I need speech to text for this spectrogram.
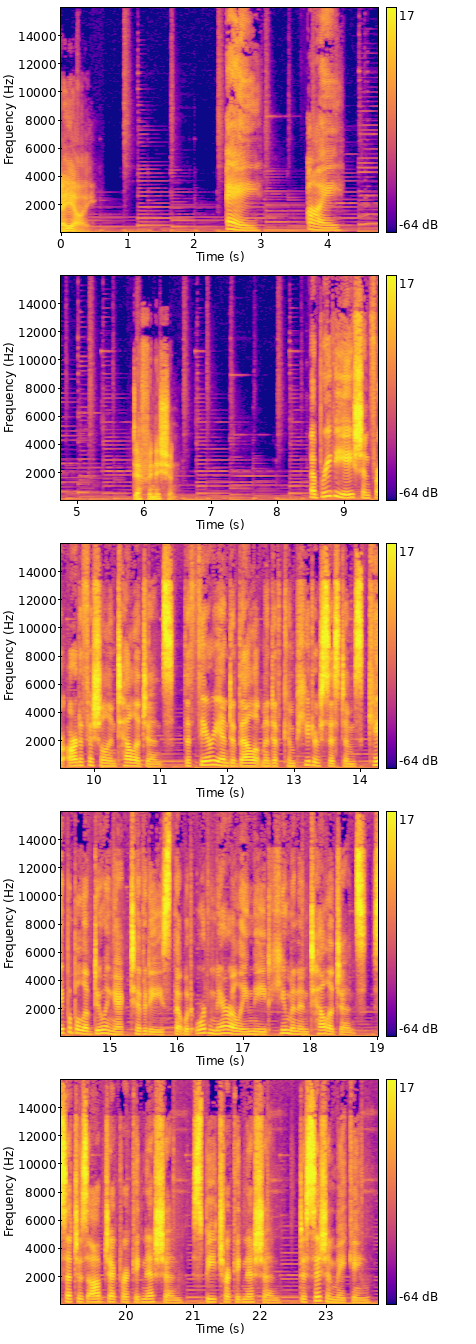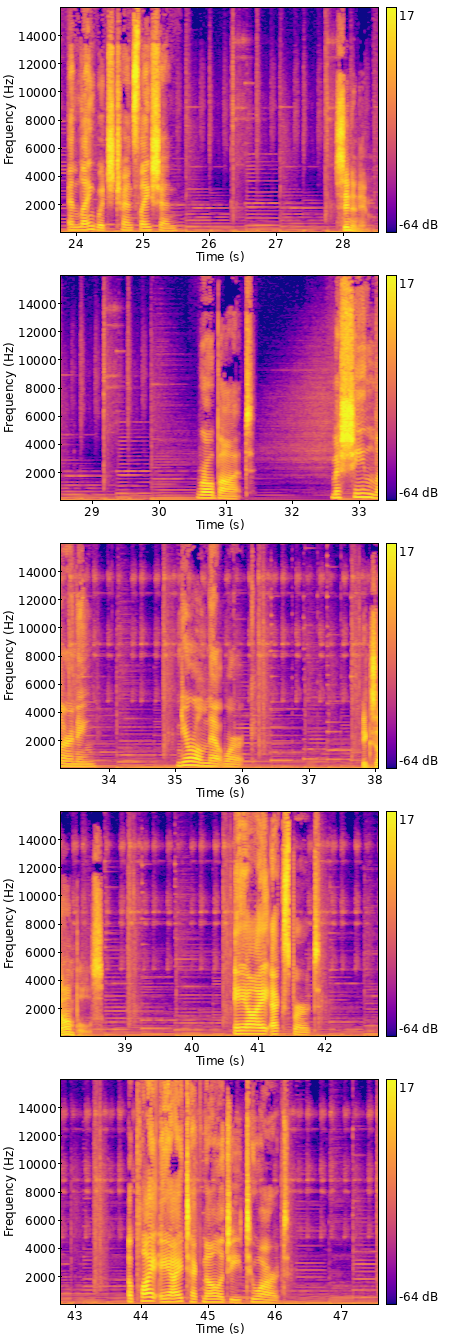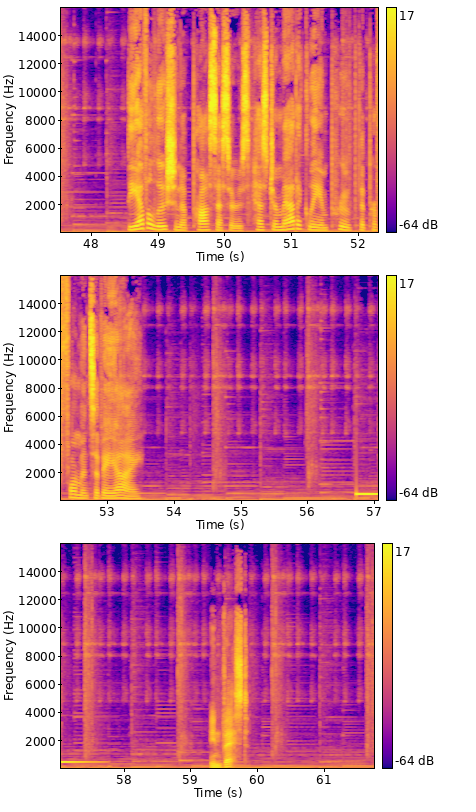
AI A I. Definition. Abbreviation for artificial intelligence, the theory and development of computer systems capable of doing activities that would ordinarily need human intelligence, such as object recognition, speech recognition, decision making, and language translation. Synonym Robot. Machine learning. Neural network. Examples. AI expert. Apply AI technology to art. The evolution of processors has dramatically improved the performance of AI. Invest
